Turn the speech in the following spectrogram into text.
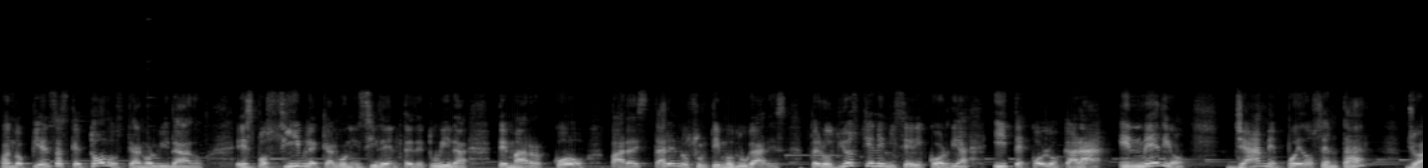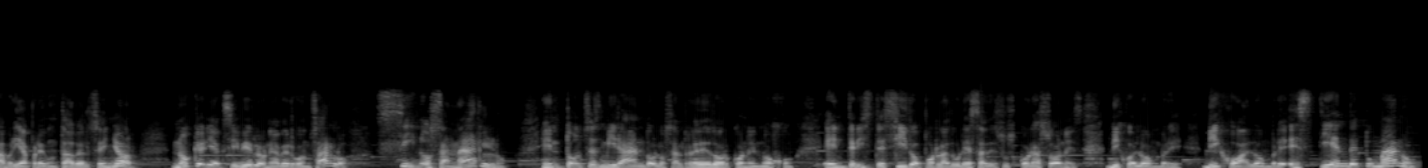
cuando piensas que todos te han olvidado. Es posible que algún incidente de tu vida te marcó para estar en los últimos lugares, pero Dios tiene misericordia y te colocará en medio. ¿Ya me puedo sentar? Yo habría preguntado al Señor. No quería exhibirlo ni avergonzarlo, sino sanarlo. Entonces mirándolos alrededor con enojo, entristecido por la dureza de sus corazones, dijo el hombre, dijo al hombre, extiende tu mano.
